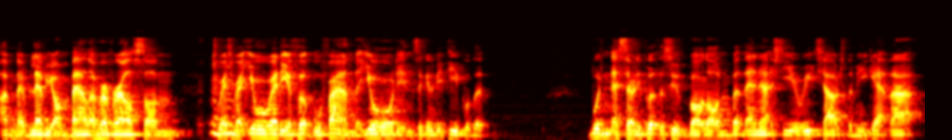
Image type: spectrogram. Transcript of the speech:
I don't know, Le'Veon Bell or whoever else on Twitter, mm-hmm. you're already a football fan. That your audience are going to be people that wouldn't necessarily put the Super Bowl on, but then actually you reach out to them, you get that.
